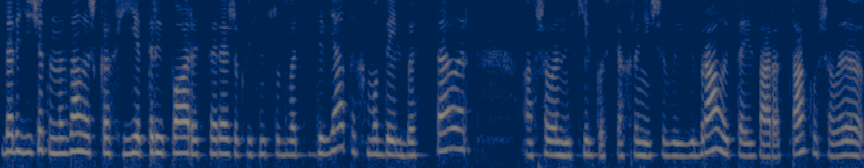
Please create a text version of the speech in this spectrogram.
Далі, дівчата, на залишках є три пари сережок 829 модель бестселер в шалених кількостях раніше ви її брали, та і зараз також, але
